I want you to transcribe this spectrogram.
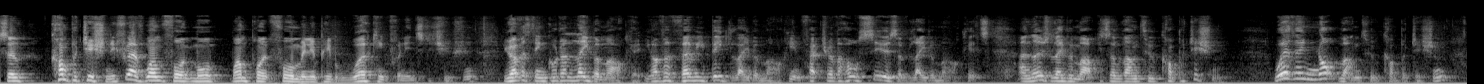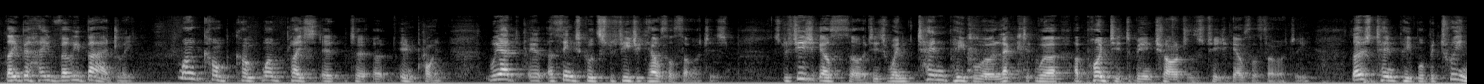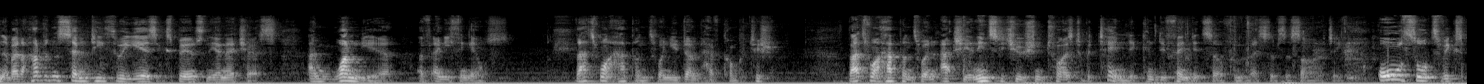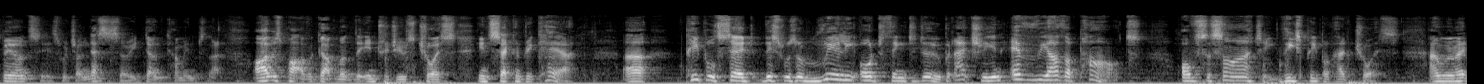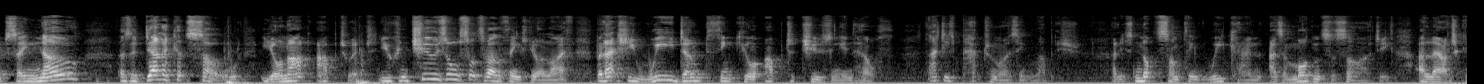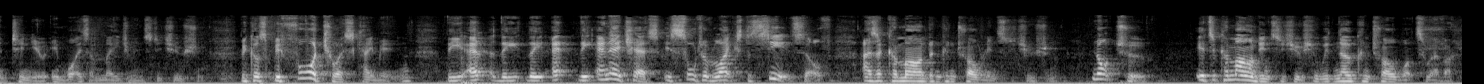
So competition, if you have 1.4 million people working for an institution, you have a thing called a labour market. You have a very big labour market. In fact, you have a whole series of labour markets, and those labour markets are run through competition. Where they're not run through competition, they behave very badly. One, com- com- one place to, uh, in point. We had uh, things called strategic health authorities. Strategic health authorities, when 10 people were, elected, were appointed to be in charge of the strategic health authority, those 10 people between them had 173 years' experience in the NHS and one year of anything else. That's what happens when you don't have competition. That's what happens when actually an institution tries to pretend it can defend itself from the rest of society. All sorts of experiences which are necessary don't come into that. I was part of a government that introduced choice in secondary care. Uh, people said this was a really odd thing to do, but actually, in every other part of society, these people had choice. And we are meant to say, no, as a delicate soul, you're not up to it. You can choose all sorts of other things in your life, but actually, we don't think you're up to choosing in health. That is patronising rubbish. And it's not something we can, as a modern society, allow to continue in what is a major institution. Because before choice came in, the, uh, the, the, uh, the NHS is sort of likes to see itself as a command and control institution. Not true. It's a command institution with no control whatsoever.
